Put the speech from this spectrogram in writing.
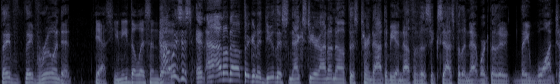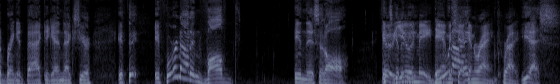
they've they've ruined it. Yes, you need to listen to. How is this? And I don't know if they're going to do this next year. I don't know if this turned out to be enough of a success for the network that they, they want to bring it back again next year. If they if we're not involved in this at all, It's you be and me, Dameshek I. and Rank, right? Yes.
